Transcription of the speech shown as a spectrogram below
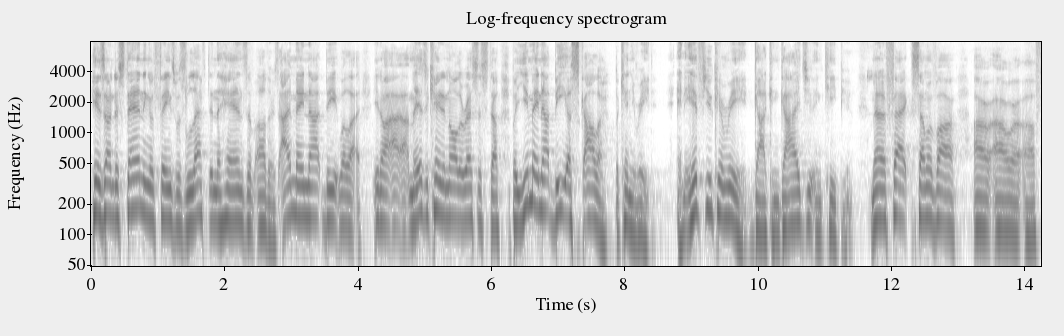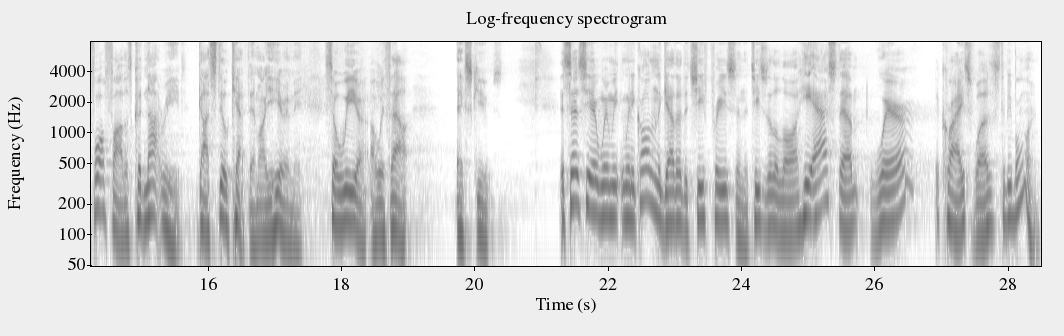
his understanding of things was left in the hands of others. I may not be well, I, you know, I, I'm educated in all the rest of stuff, but you may not be a scholar, but can you read? And if you can read, God can guide you and keep you. Matter of fact, some of our, our, our uh, forefathers could not read. God still kept them. Are you hearing me? So we are, are without excuse. It says here when, we, when he called them together, the chief priests and the teachers of the law, he asked them where the Christ was to be born.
